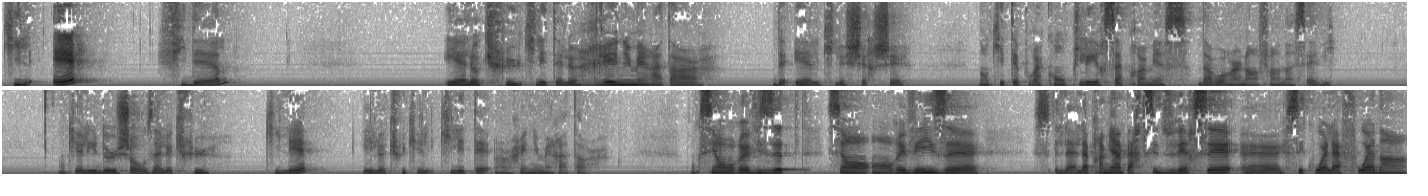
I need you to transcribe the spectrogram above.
qu'il est fidèle et elle a cru qu'il était le rémunérateur de elle qui le cherchait. Donc, il était pour accomplir sa promesse d'avoir un enfant dans sa vie. Donc, il y a les deux choses. Elle a cru qu'il est et elle a cru qu'il était un rémunérateur. Donc, si on revisite, si on, révise euh, la, première partie du verset, euh, c'est quoi la foi dans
